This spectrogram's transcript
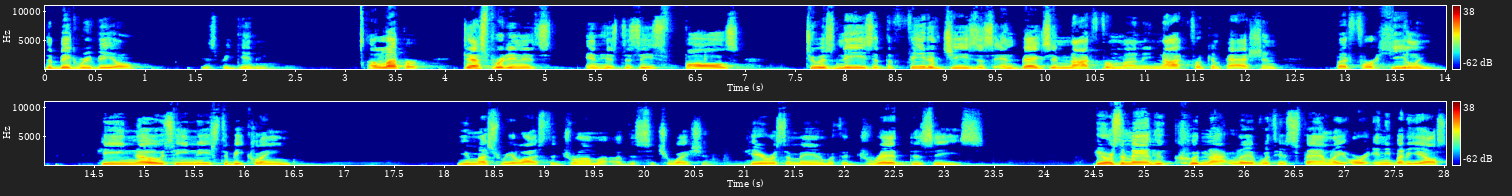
The big reveal is beginning. A leper, desperate in his, in his disease, falls to his knees at the feet of Jesus and begs him not for money, not for compassion, but for healing. He knows he needs to be cleaned. You must realize the drama of this situation. Here is a man with a dread disease. Here was a man who could not live with his family or anybody else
